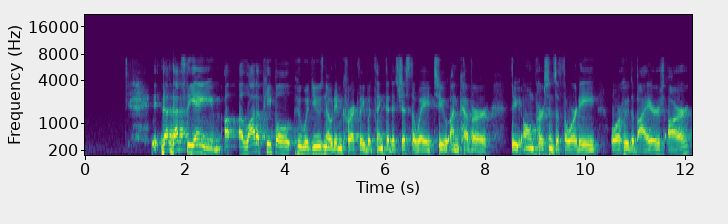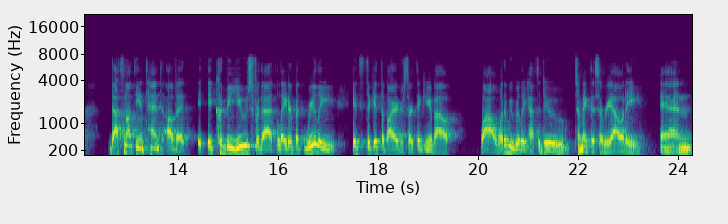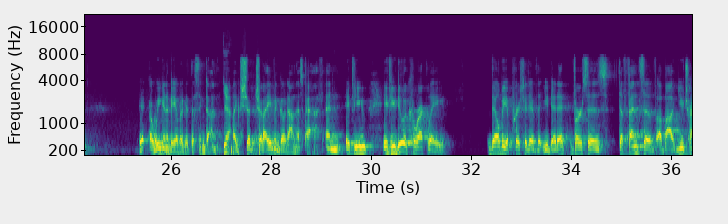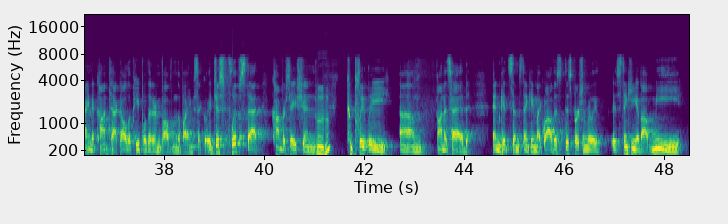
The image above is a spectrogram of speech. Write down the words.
That, that's the aim. A, a, lot of people who would use Note incorrectly would think that it's just a way to uncover the own person's authority or who the buyers are. That's not the intent of it. It, it could be used for that later, but really, it's to get the buyer to start thinking about wow, what do we really have to do to make this a reality? And are we going to be able to get this thing done? Yeah. Like, should should I even go down this path? And if you if you do it correctly, they'll be appreciative that you did it versus defensive about you trying to contact all the people that are involved in the buying cycle. It just flips that conversation mm-hmm. completely um, on its head and gets them thinking like, wow, this this person really is thinking about me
